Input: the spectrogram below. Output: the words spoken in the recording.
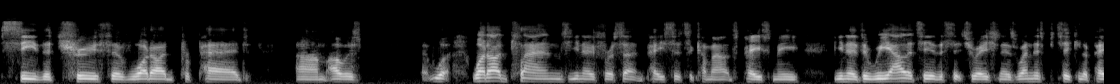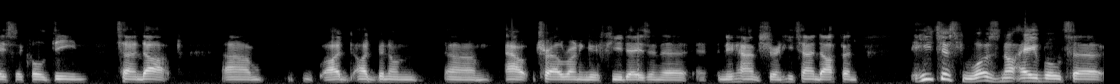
see the truth of what I'd prepared. Um, I was what what I'd planned, you know, for a certain pacer to come out to pace me. You know, the reality of the situation is when this particular pacer called Dean turned up, um, I'd I'd been on um, out trail running a few days in uh, New Hampshire, and he turned up and he just was not able to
